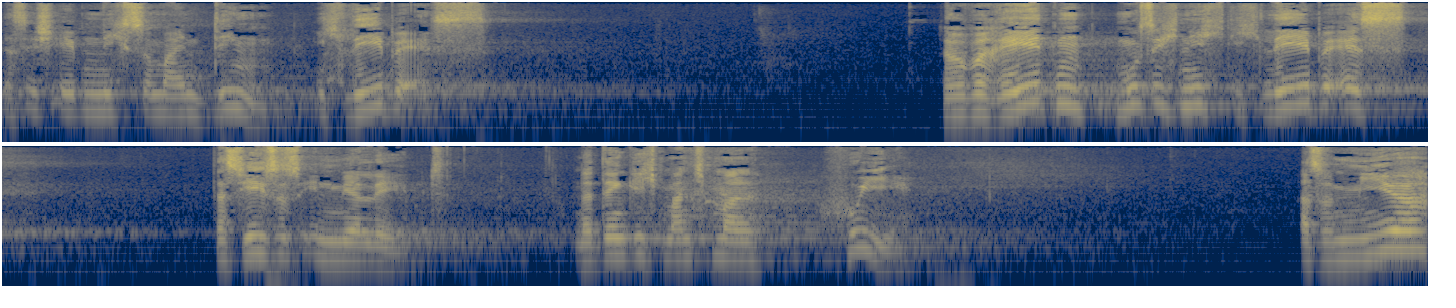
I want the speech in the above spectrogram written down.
das ist eben nicht so mein Ding. Ich lebe es. Darüber reden muss ich nicht, ich lebe es, dass Jesus in mir lebt. Und da denke ich manchmal, hui. Also mir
